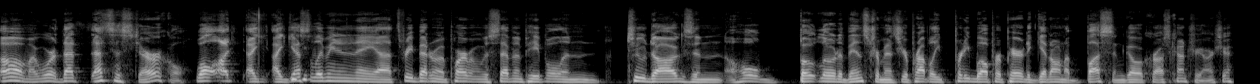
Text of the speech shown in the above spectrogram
Oh my word, that's that's hysterical. Well, I I, I guess living in a uh, three bedroom apartment with seven people and two dogs and a whole boatload of instruments, you're probably pretty well prepared to get on a bus and go across country, aren't you?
